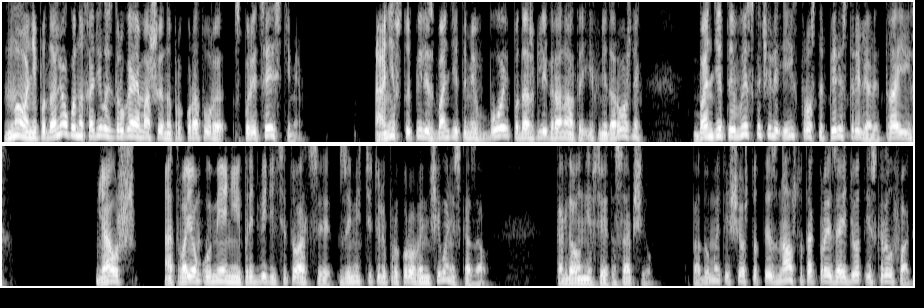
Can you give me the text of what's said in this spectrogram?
Но неподалеку находилась другая машина прокуратуры с полицейскими, они вступили с бандитами в бой, подожгли гранатой их внедорожник. Бандиты выскочили и их просто перестреляли. Троих. Я уж о твоем умении предвидеть ситуации заместителю прокурора ничего не сказал, когда он мне все это сообщил. Подумает еще, что ты знал, что так произойдет, и скрыл факт.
